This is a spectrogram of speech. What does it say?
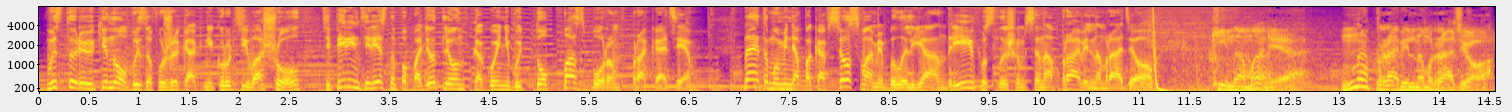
В историю кино вызов уже как ни крути вошел. Теперь интересно, попадет ли он в какой-нибудь топ по сборам в прокате. На этом у меня пока все. С вами был Илья Андреев. Услышимся на правильном радио. Киномания на правильном радио.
